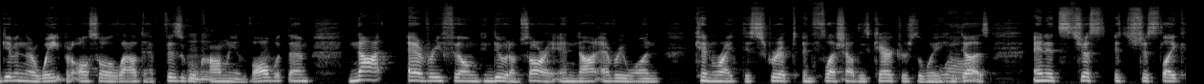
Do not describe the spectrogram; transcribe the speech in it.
given their weight, but also allowed to have physical mm-hmm. comedy involved with them. Not every film can do it. I'm sorry, and not everyone can write this script and flesh out these characters the way he does. And it's just it's just like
